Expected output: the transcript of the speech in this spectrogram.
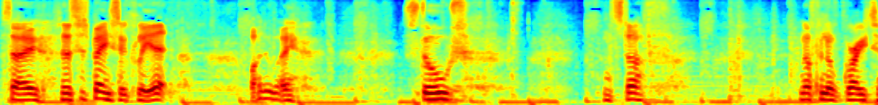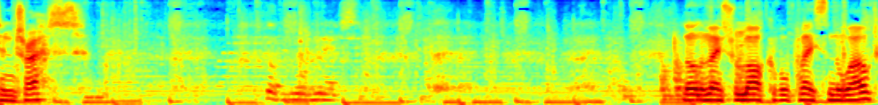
so, this is basically it, by the way. Stalls and stuff. Nothing of great interest. Not the most remarkable place in the world.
